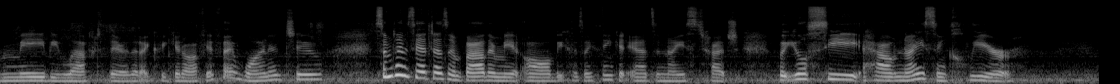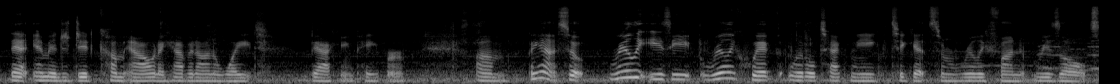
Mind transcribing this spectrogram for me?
maybe left there that I could get off if I wanted to. Sometimes that doesn't bother me at all because I think it adds a nice touch. But you'll see how nice and clear that image did come out. I have it on a white backing paper. Um, but yeah, so really easy, really quick little technique to get some really fun results.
